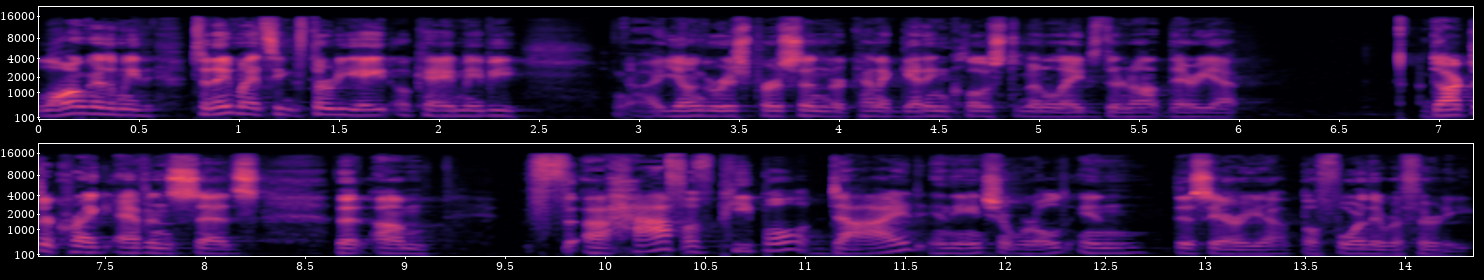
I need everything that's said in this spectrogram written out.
longer than we today might think 38, okay, maybe a youngerish person, they're kind of getting close to middle age, they're not there yet. Dr. Craig Evans says that um, uh, half of people died in the ancient world in this area before they were 30.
